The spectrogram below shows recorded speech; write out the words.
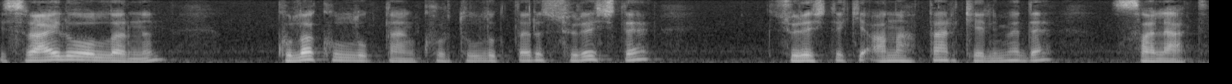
İsrailoğullarının kula kulluktan kurtuldukları süreçte süreçteki anahtar kelime de salat.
